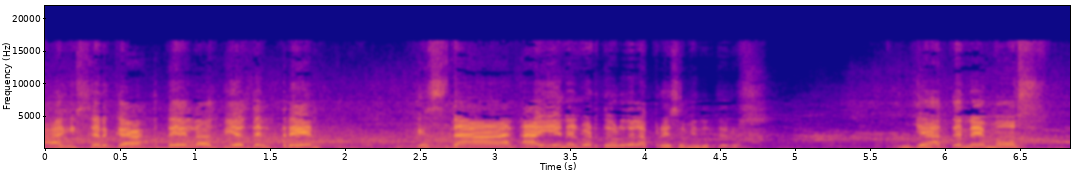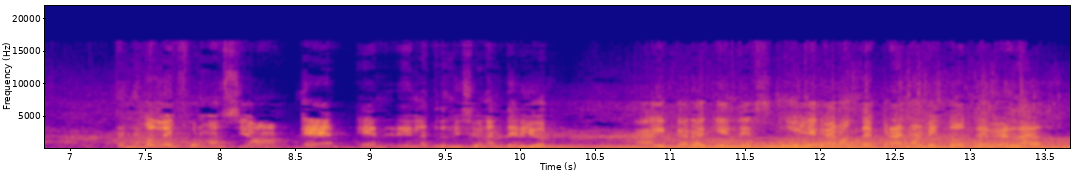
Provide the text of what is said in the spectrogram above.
ahí cerca de las vías del tren que están ahí en el vertedor de la presa, minuteros. Ya tenemos, tenemos la información en, en, la transmisión anterior. Ahí para quienes no llegaron temprano al mitote, ¿verdad?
